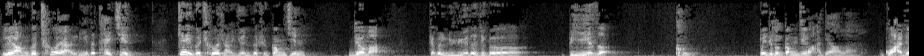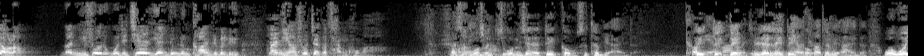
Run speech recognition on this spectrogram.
两个车呀离得太近，这个车上运的是钢筋，你知道吗？这个驴的这个鼻子，吭，被这个钢筋刮掉了。刮掉了。那你说，我就亲眼睁睁看这个驴，那你要说这个残酷吗？但是我们我们现在对狗是特别爱的。特别吗对对对，人类对狗特别爱的。我我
